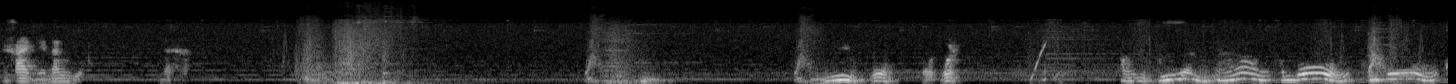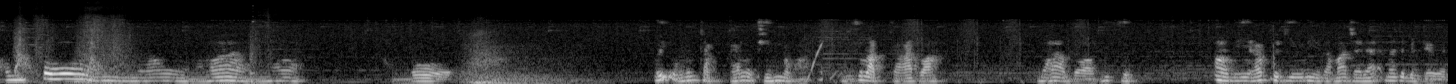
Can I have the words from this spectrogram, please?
คล้ายๆอย่างนี้นั่งอยู่นะฮะ อืมโอ้โหดเว้ยเอาเลยเพื่อนเอาคอมโบคอมโบคอมโบเอามามาคอมโบเฮ้ยผมต้องจับการ์ดเราทิ้งหรอวะผมสลับการ์ดวะบ้าบอที่สุดอ้าวมีครับสกิลนี่สามารถใช้ได้น่าจะเป็นเทิร์น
